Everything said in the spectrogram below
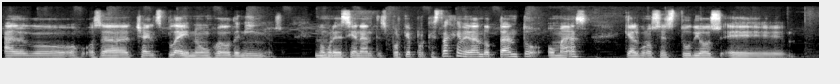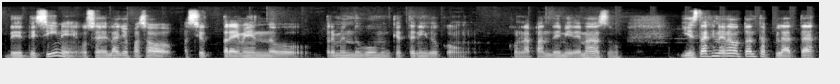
algo, o sea, Child's Play, ¿no? Un juego de niños, como le decían antes. ¿Por qué? Porque está generando tanto o más que algunos estudios eh, de, cine. O sea, el año pasado ha sido tremendo, tremendo boom que ha tenido con, con la pandemia y demás, ¿no? Y está generando tanta plata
